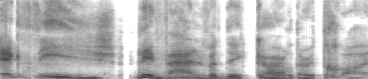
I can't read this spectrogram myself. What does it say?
exige les valves des cœurs d'un troll.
